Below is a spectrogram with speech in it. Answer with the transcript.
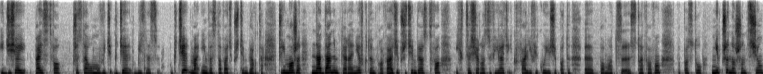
i dzisiaj państwo przestało mówić, gdzie biznes, gdzie ma inwestować przedsiębiorca. Czyli może na danym terenie, w którym prowadzi przedsiębiorstwo i chce się rozwijać i kwalifikuje się pod e, pomoc e, strefową, po prostu nie przenosząc się,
